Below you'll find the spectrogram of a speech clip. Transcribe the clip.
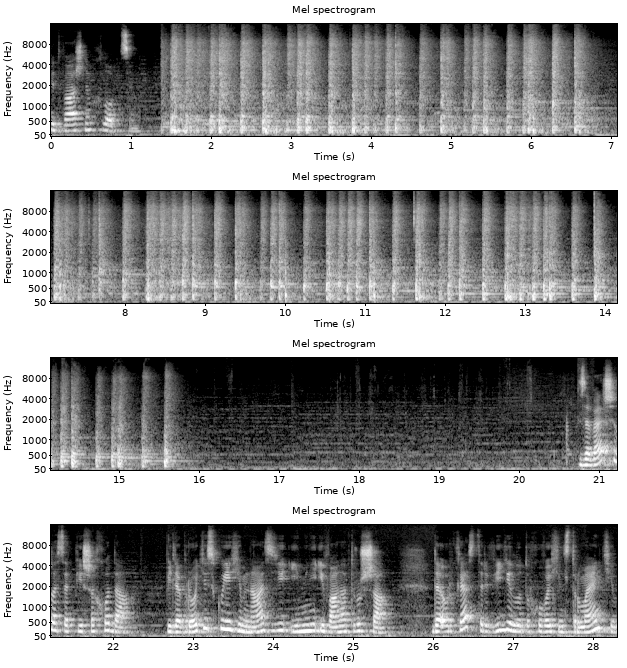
відважним хлопцям. Завершилася піша хода біля Бродівської гімназії імені Івана Труша, де оркестр відділу духових інструментів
